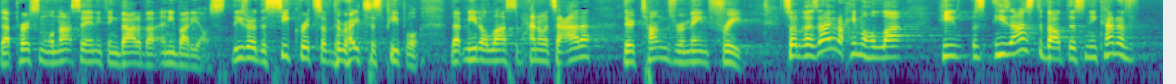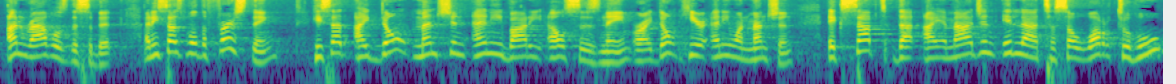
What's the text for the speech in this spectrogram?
That person will not say anything bad about anybody else. These are the secrets of the righteous people that meet Allah subhanahu wa ta'ala. Their tongues remain free. So Al-Ghazali rahimahullah, he was, he's asked about this and he kind of unravels this a bit. And he says, well, the first thing, he said, I don't mention anybody else's name, or I don't hear anyone mention, except that I imagine, إِلَّا jari'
